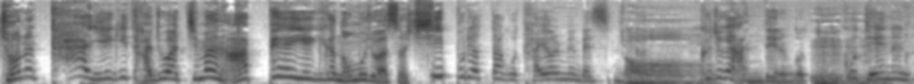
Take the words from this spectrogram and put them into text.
저는 다 얘기 다 좋았지만 앞에 얘기가 너무 좋았어. 씨 뿌렸다고 다 열매 맺습니까? 어. 그 중에 안 되는 것도 음, 있고 음. 되는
